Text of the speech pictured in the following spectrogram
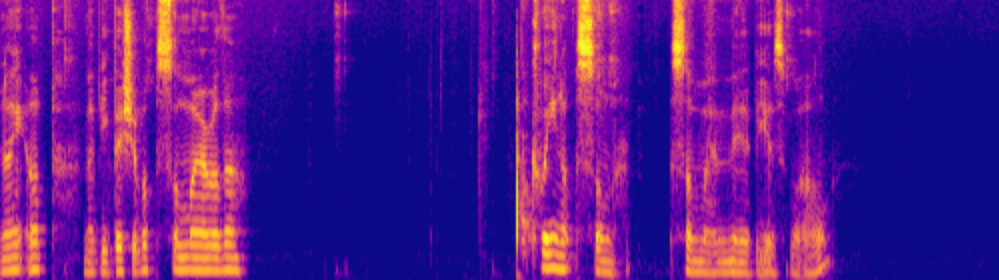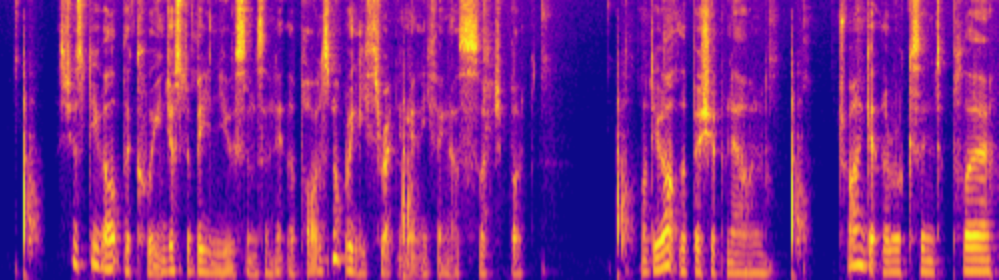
Knight up, maybe bishop up somewhere or other. Queen up some somewhere maybe as well. Let's just develop the queen just to be a nuisance and hit the pawn. It's not really threatening anything as such, but I'll develop the bishop now and try and get the rooks into play. Oh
